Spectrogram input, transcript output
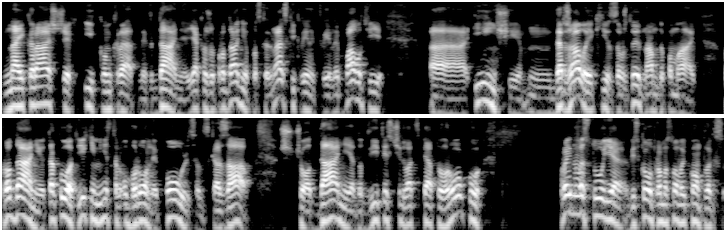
найкращих і конкретних Данія. Я кажу про Данію, про скандинавські країни, країни Балтії е, інші держави, які завжди нам допомагають. Про Данію так, от їхній міністр оборони Поульсен сказав, що Данія до 2025 року. Проінвестує військово-промисловий комплекс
